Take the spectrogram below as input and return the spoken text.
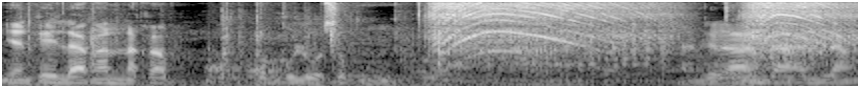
Yan kailangan nakapabulusok mo. Ang dahan lang.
